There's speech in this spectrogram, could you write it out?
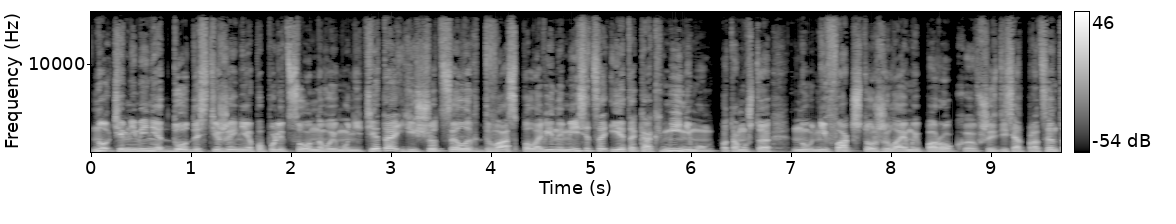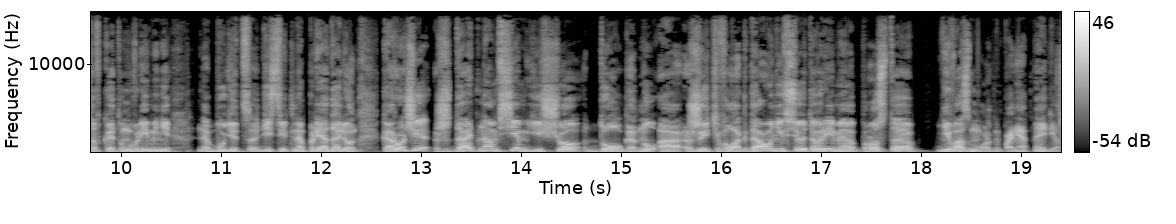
Но, тем не менее, до достижения популяционного иммунитета еще целых два с половиной месяца, и это как минимум, потому что, ну, не факт, что желаемый порог в 60% к этому времени будет действительно преодолен. Короче, ждать нам всем еще долго. Ну, а жить в локдауне все это время просто невозможно, понятное дело.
